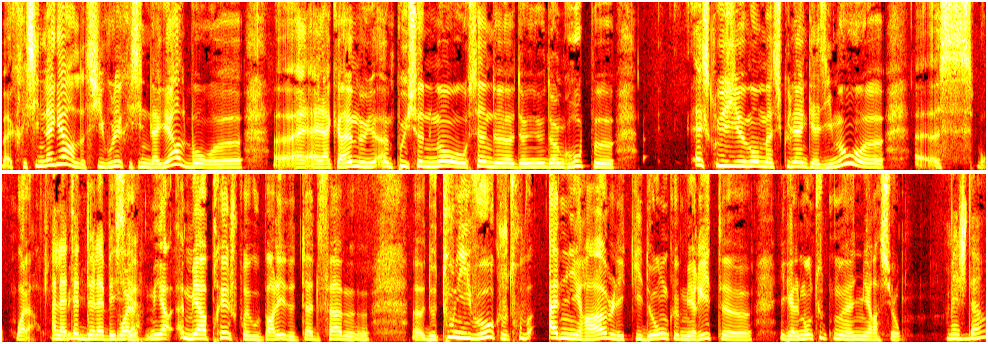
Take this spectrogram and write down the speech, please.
bah, Christine Lagarde. Si vous voulez, Christine Lagarde, bon, euh, euh elle a quand même un positionnement au sein d'un groupe euh, exclusivement masculin quasiment. Euh, euh, bon, voilà. À la tête de la BCE. Voilà. Mais, mais, après, je pourrais vous parler de tas de femmes euh, de tout niveau que je trouve admirables et qui donc méritent également toute mon admiration. Majda?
